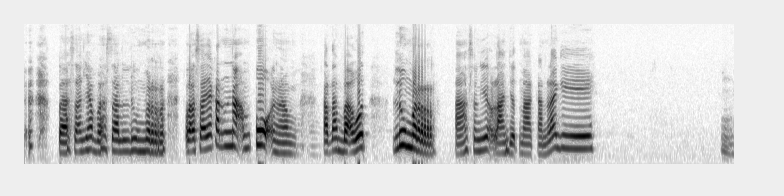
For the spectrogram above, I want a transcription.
Bahasanya bahasa lumer. Kalau saya kan enak empuk. Nah, kata baut lumer. Langsung yuk lanjut makan lagi. Hmm.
